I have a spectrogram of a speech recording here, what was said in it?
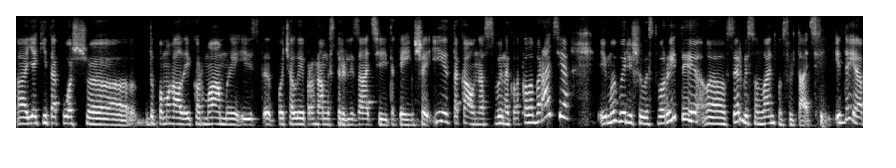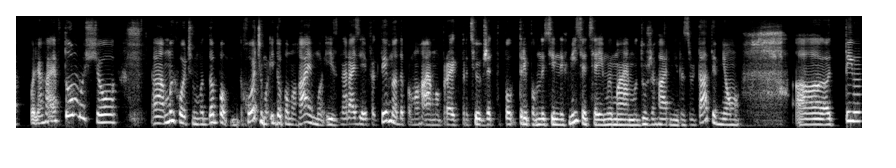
які також е, допомагали і кормами, і почали програми стерилізації, і таке інше. І така у нас виникла колаборація, і ми вирішили створити е, сервіс онлайн-консультації. Ідея полягає в тому, що е, ми хочемо допом... хочемо і допомагаємо, і наразі ефективно допомагаємо. Проект працює вже три повноцінних місяця, і ми маємо дуже гарні результати в ньому. Тим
